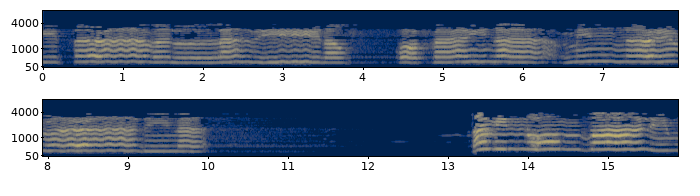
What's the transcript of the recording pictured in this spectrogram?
الْكِتَابَ الَّذِينَ اصْطَفَيْنَا مِنْ عِبَادِنَا. فَمِنْهُمْ ظَالِمٌ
